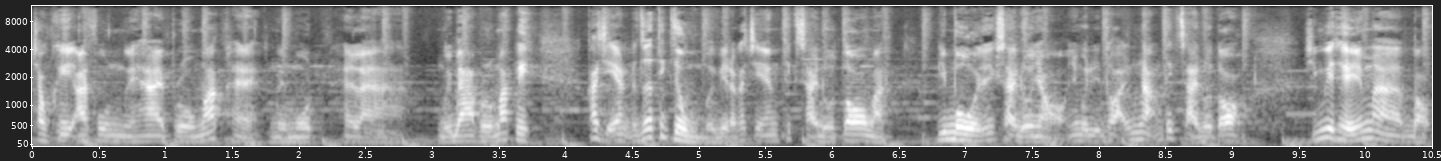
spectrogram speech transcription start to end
Trong khi iPhone 12 Pro Max hay 11 hay là 13 Pro Max đi. Các chị em đã rất thích dùng bởi vì là các chị em thích xài đồ to mà. Gimbal thích xài đồ nhỏ, nhưng mà điện thoại lúc nào cũng thích xài đồ to. Chính vì thế mà bảo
